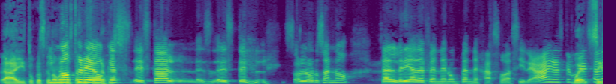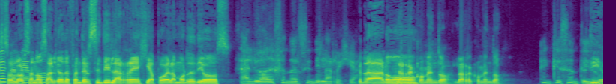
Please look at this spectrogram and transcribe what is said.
Ay, ¿tú crees que Y no no, van a estar muy creo que esta, es- este Solórzano saldría a defender un pendejazo así de, ay, este güey está si Solórzano defendiendo". salió a defender Cindy la Regia, por el amor de Dios. Salió a defender Cindy la regia. Claro. La recomendó, la recomendó. ¿En qué Y sentido?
